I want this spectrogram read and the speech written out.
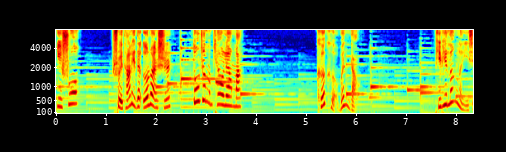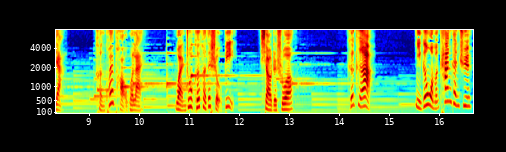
你说，水塘里的鹅卵石都这么漂亮吗？可可问道。皮皮愣了一下，很快跑过来，挽住可可的手臂，笑着说：“可可，你跟我们看看去，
